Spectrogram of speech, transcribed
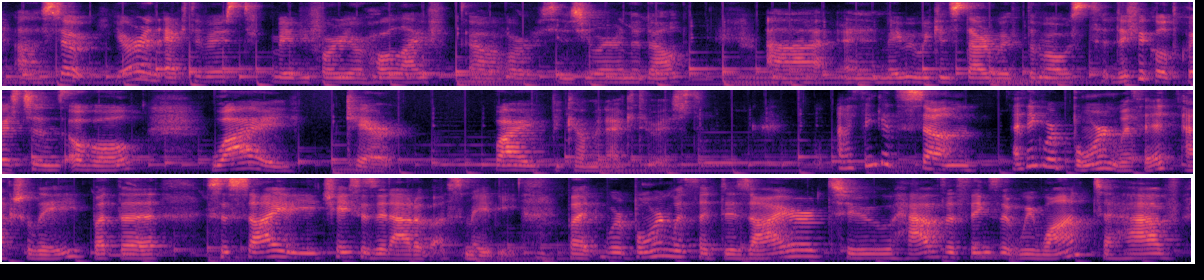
Uh, so, you're an activist maybe for your whole life uh, or since you were an adult. Uh, and maybe we can start with the most difficult questions of all. Why care? Why become an activist? I think it's um, I think we're born with it, actually, but the society chases it out of us, maybe. But we're born with a desire to have the things that we want, to have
